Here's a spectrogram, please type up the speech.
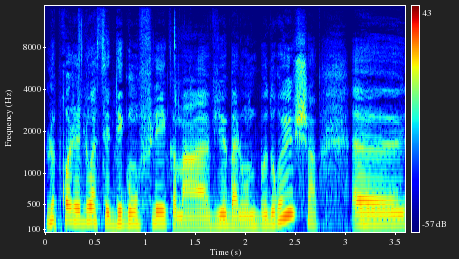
Le projet de loi s'est dégonflé comme un vieux ballon de baudruche. Euh,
